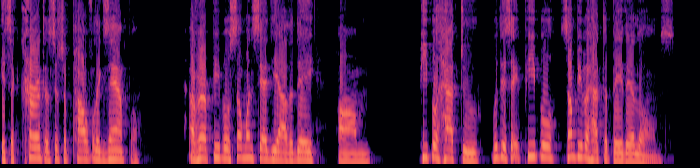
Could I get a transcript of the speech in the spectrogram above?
it's a current and such a powerful example. I've heard people, someone said the other day, um, people had to, what did they say? People, some people had to pay their loans.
